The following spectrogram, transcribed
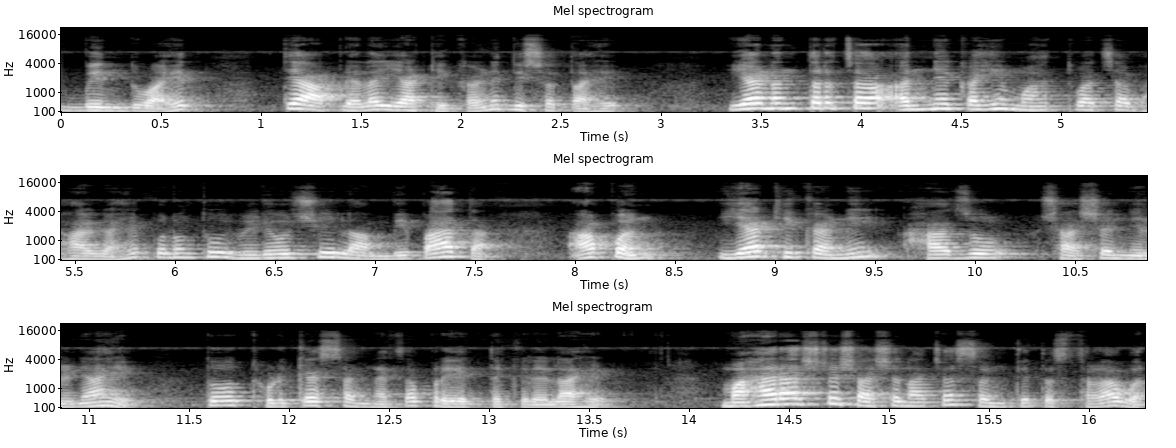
बिंदू आहेत ते आपल्याला या ठिकाणी दिसत आहे. यानंतरचा अन्य काही महत्त्वाचा भाग आहे परंतु व्हिडिओची लांबी पाहता आपण या ठिकाणी हा जो शासन निर्णय आहे तो थोडक्यात सांगण्याचा प्रयत्न केलेला आहे. महाराष्ट्र शासनाच्या संकेतस्थळावर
